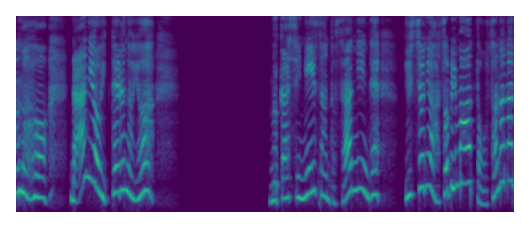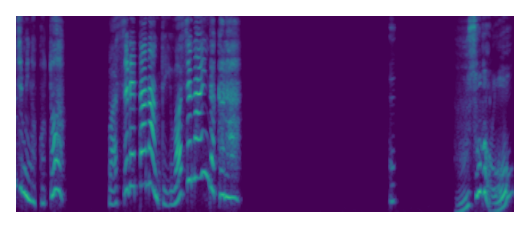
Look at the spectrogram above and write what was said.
もう何を言ってるのよ。昔兄さんと3人で一緒に遊び回った幼なじみのこと忘れたなんて言わせないんだから。嘘だろ？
